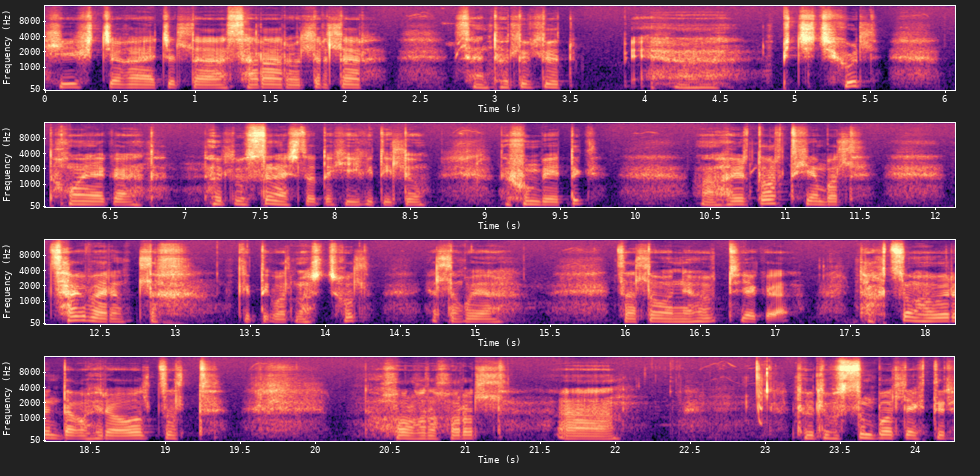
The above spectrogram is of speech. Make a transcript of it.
Хийгч байгаа ажил сараар улирлаар сайн төлөвлөөд биччихвэл тухайн яг төлөвлөсөн ажлуудаа хийхэд илүү нөхөн байдаг. Хоёрдугаар гэх юм бол цаг баримтлах гэдэг бол маш чухал. Ялангуяа залуу хүний хувьд яг тогтсон хуваарийн дагуу хэрэв уулзалт хурал хурал төлөвлөсөн бол яг тэр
